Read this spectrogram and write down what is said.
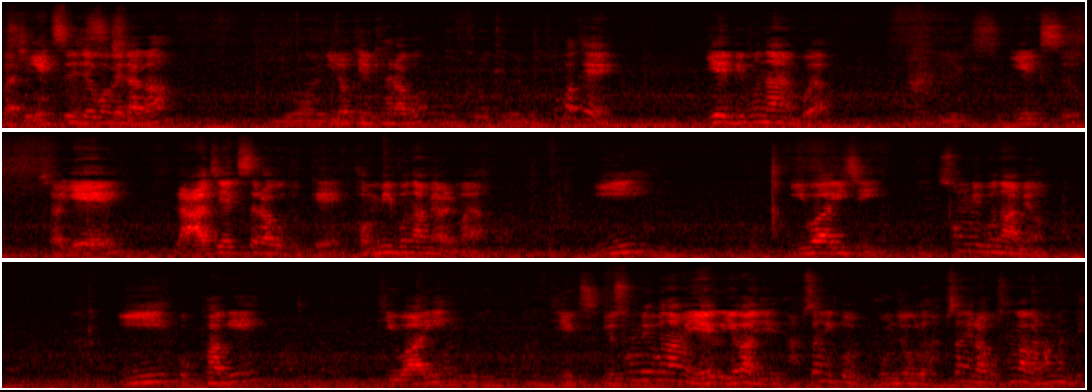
그러니까 x 제곱에다가 EY 이렇게 이렇게 하라고? 네 그렇게 되면 똑같아. 얘 미분하면 뭐야? EX 2x. 자, 얘 라지 x라고 둘게. 건미분하면 얼마야? 2 2y지. 속미분하면 2 곱하기 dy dx. 이게 속미분하면 얘, 얘가 이제 합성이 또 부분적으로 합성이라고 생각을 하면 돼.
